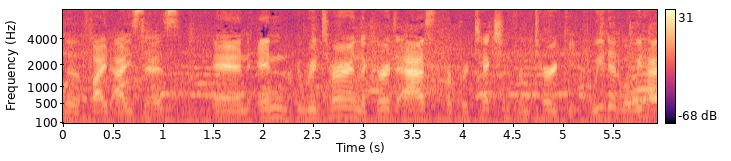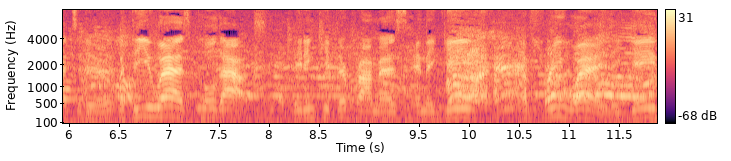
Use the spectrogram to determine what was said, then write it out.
to fight ISIS. And in return, the Kurds asked for protection from Turkey. We did what we had to do, but the U.S. pulled out. They didn't keep their promise, and they gave a free way. They gave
